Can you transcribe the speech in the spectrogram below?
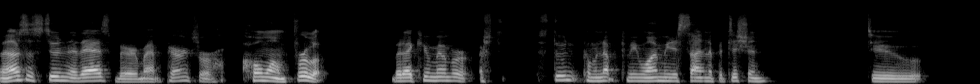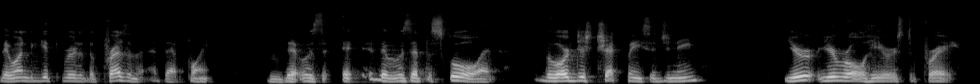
When I was a student at Asbury, my parents were home on furlough, but I can remember a st- student coming up to me wanting me to sign a petition to. They wanted to get rid of the president at that point. Mm. That was it, that was at the school, and the Lord just checked me. He said, "Jeannine, your your role here is to pray."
